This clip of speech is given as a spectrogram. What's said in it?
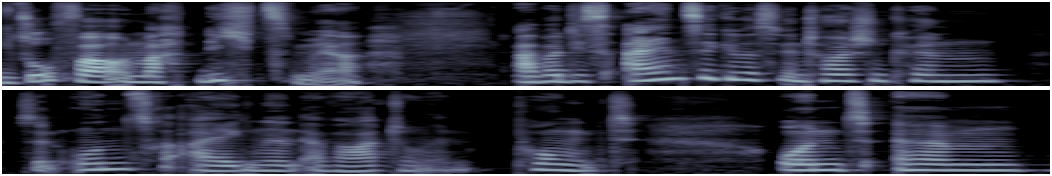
Sofa und macht nichts mehr. Aber das Einzige, was wir enttäuschen können, sind unsere eigenen Erwartungen. Punkt. Und ähm,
